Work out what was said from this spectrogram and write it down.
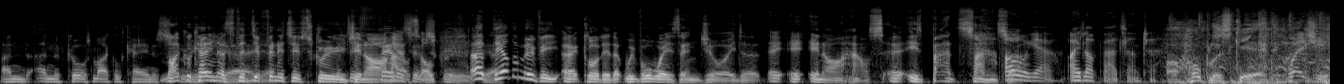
and and of course Michael Caine as Michael Caine as yeah, the yeah. definitive Scrooge The in our definitive household. Scrooge, uh, yeah. The other movie, uh, Claudia, that we've always enjoyed uh, i- i- in our house uh, is Bad Santa. Oh yeah, I love Bad Santa. A hopeless kid Wedgie.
